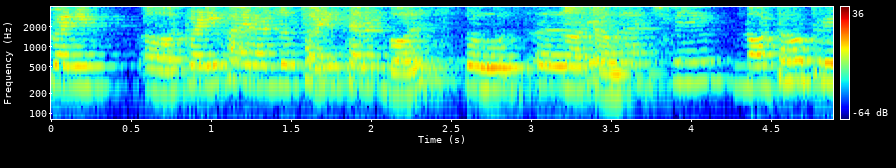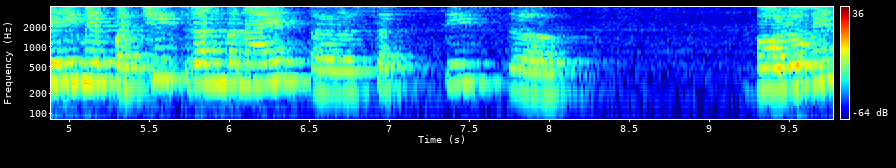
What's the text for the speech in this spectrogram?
20, uh, 25 runs of 37 balls. तो अ, Not एक out. मैच में नॉट आउट रही मैं 25 रन बनाए सत्तीस बॉलों में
